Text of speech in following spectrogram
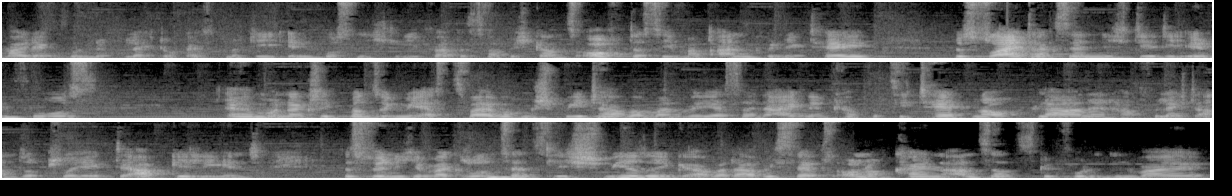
weil der Kunde vielleicht auch erstmal die Infos nicht liefert. Das habe ich ganz oft, dass jemand ankündigt, hey, bis Freitag sende ich dir die Infos ähm, und dann kriegt man es irgendwie erst zwei Wochen später, aber man will ja seine eigenen Kapazitäten auch planen, hat vielleicht andere Projekte abgelehnt. Das finde ich immer grundsätzlich schwierig, aber da habe ich selbst auch noch keinen Ansatz gefunden, weil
